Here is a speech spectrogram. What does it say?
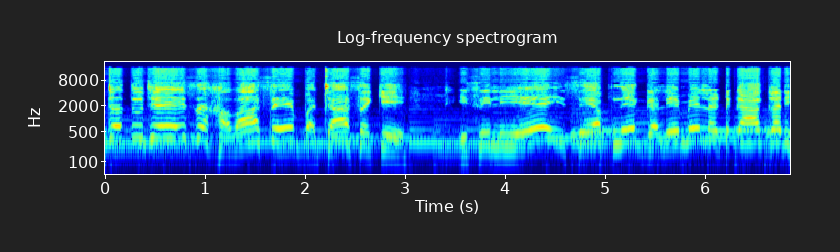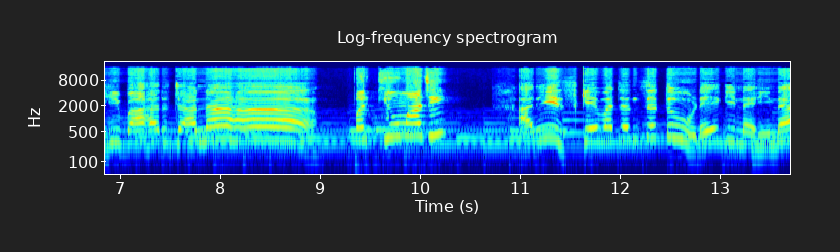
जो तुझे इस हवा से बचा सके। इसीलिए इसे अपने गले में लटका कर ही बाहर जाना है। पर क्यों माँ जी? अरे इसके वज़न से तू उड़ेगी नहीं ना।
